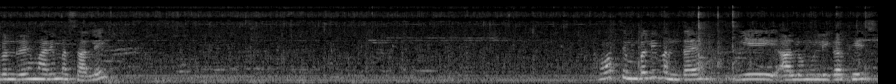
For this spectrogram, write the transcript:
बन रहे हमारे मसाले। बहुत सिंपल ही बनता है ये आलू मूली का थीच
